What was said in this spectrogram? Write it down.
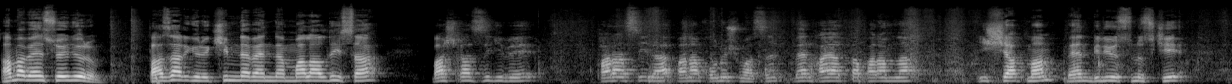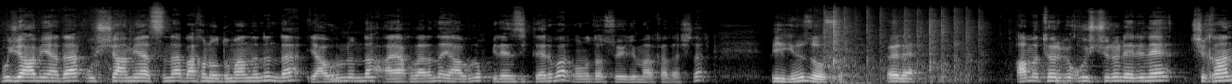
Ama ben söylüyorum. Pazar günü kim de benden mal aldıysa başkası gibi parasıyla bana konuşmasın. Ben hayatta paramla iş yapmam. Ben biliyorsunuz ki bu camiada, kuş camiasında bakın o dumanlının da yavrunun da ayaklarında yavruluk bilezikleri var. Onu da söyleyeyim arkadaşlar. Bilginiz olsun. Öyle amatör bir kuşçunun eline çıkan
